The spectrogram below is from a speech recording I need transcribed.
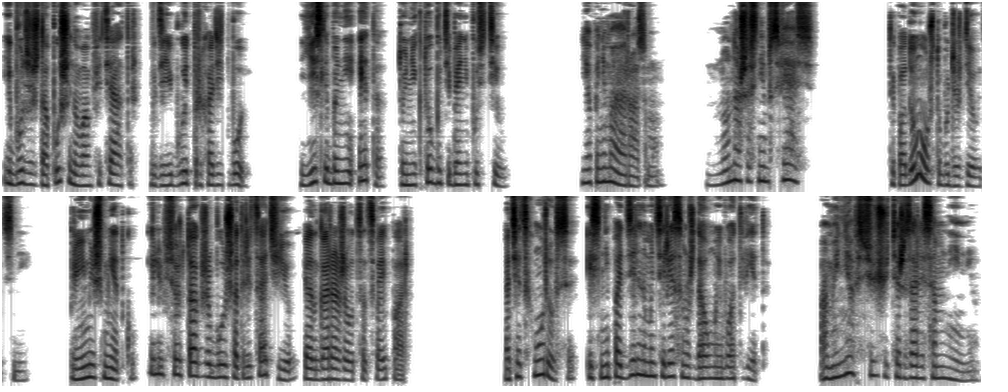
и будешь допущена в амфитеатр, где и будет проходить бой. Если бы не это, то никто бы тебя не пустил. Я понимаю разумом, но наша с ним связь... Ты подумал, что будешь делать с ней? Примешь метку или все так же будешь отрицать ее и отгораживаться от своей пары? Отец хмурился и с неподдельным интересом ждал моего ответа. А меня все еще терзали сомнения,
